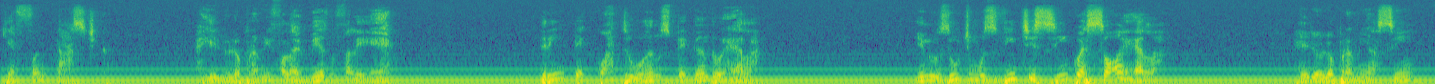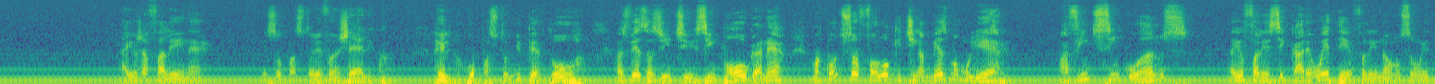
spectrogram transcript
que é fantástica. Aí ele olhou para mim e falou: É mesmo? Eu falei: É. 34 anos pegando ela. E nos últimos 25 é só ela. Aí ele olhou para mim assim. Aí eu já falei, né? Eu sou pastor evangélico. Aí ele, ô oh, pastor, me perdoa. Às vezes a gente se empolga, né? Mas quando o senhor falou que tinha a mesma mulher há 25 anos, aí eu falei, esse cara é um ET. Eu falei, não, não sou um ET,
